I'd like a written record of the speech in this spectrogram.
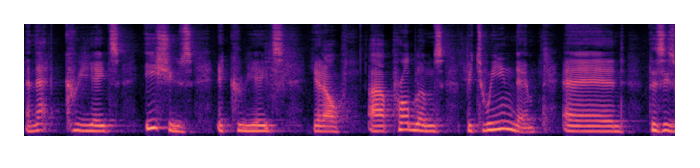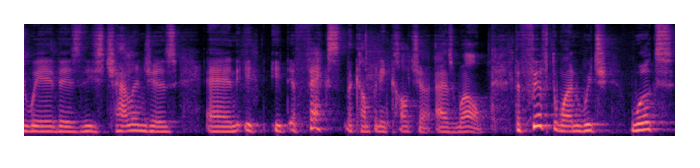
And that creates issues. It creates you know uh, problems between them. And this is where there's these challenges and it, it affects the company culture as well. The fifth one which works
